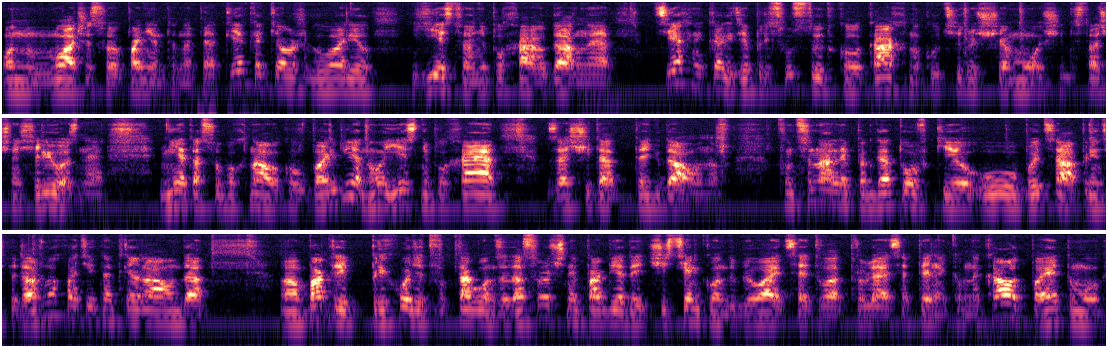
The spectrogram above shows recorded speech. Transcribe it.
Он младше своего оппонента на 5 лет, как я уже говорил. Есть у него неплохая ударная техника, где присутствует в кулаках нокаутирующая мощь, достаточно серьезная. Нет особых навыков в борьбе, но есть неплохая защита от тейкдаунов. Функциональной подготовки у бойца, в принципе, должно хватить на три раунда. А, Бакли приходит в октагон за досрочной победой, частенько он добивается этого, отправляя соперника в нокаут, поэтому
